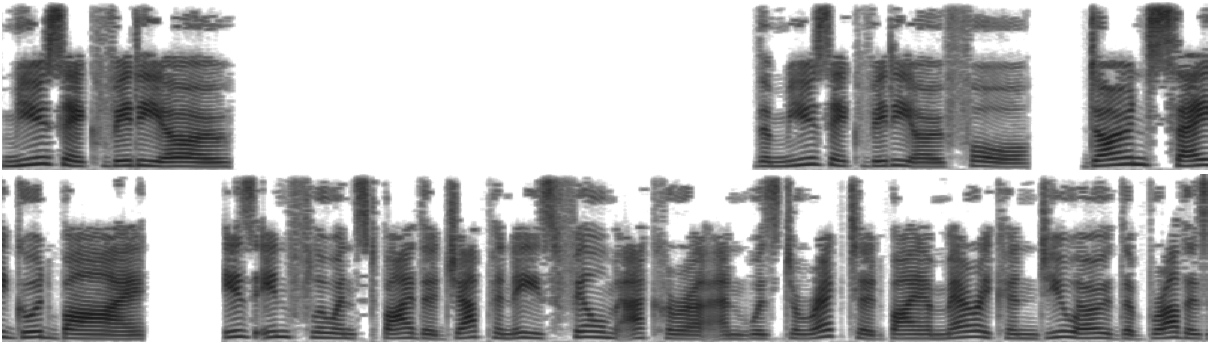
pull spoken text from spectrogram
Music video. The music video for "Don't Say Goodbye" is influenced by the Japanese film Akira and was directed by American duo the Brothers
